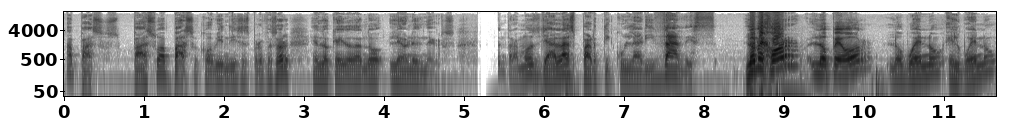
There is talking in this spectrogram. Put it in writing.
a pasos, paso a paso, como bien dices, profesor, es lo que ha ido dando Leones Negros. Entramos ya a las particularidades. Lo mejor, lo peor, lo bueno, el bueno,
